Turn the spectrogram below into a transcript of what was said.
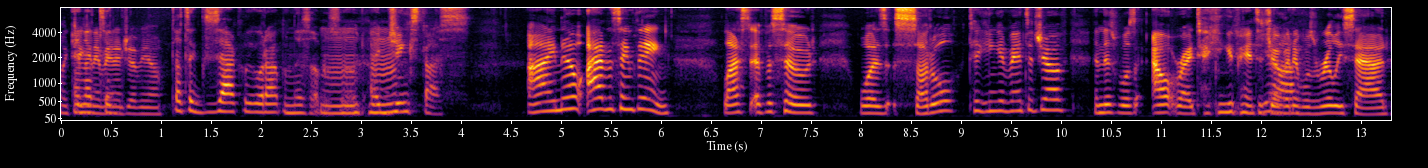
like taking that's a- advantage of you. That's exactly what happened this episode. I jinxed us. I know. I have the same thing. Last episode was subtle taking advantage of, and this was outright taking advantage of, and it was really sad.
